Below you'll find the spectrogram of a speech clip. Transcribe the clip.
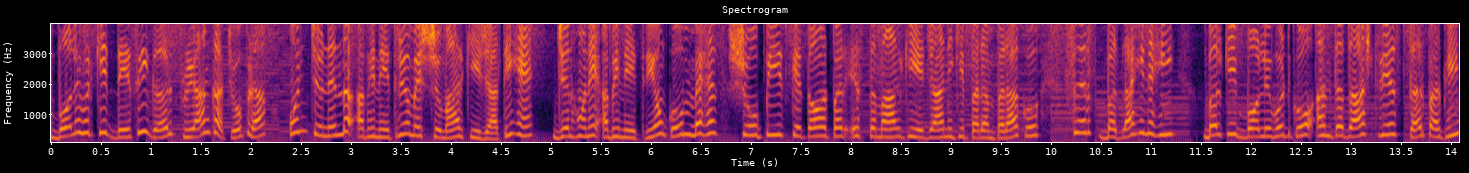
बॉलीवुड की देसी गर्ल प्रियंका चोपड़ा उन चुनिंदा अभिनेत्रियों में शुमार की जाती हैं, जिन्होंने अभिनेत्रियों को महज शो पीस के तौर पर इस्तेमाल किए जाने की परंपरा को सिर्फ़ बदला ही नहीं, बल्कि बॉलीवुड को अंतर्राष्ट्रीय स्तर पर भी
